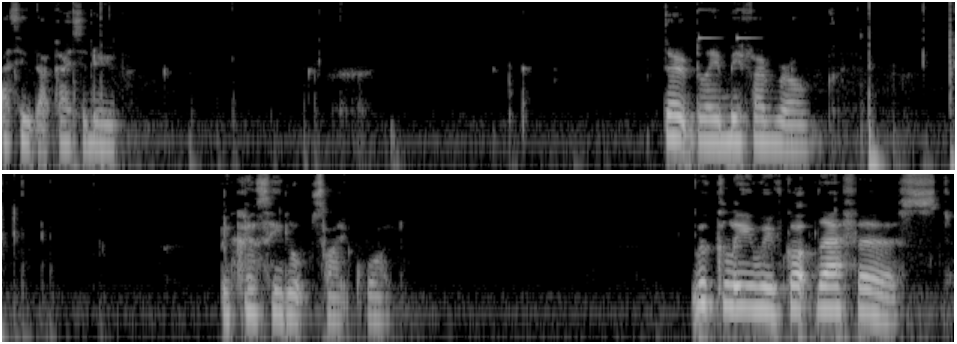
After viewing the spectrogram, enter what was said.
I think that guy's a noob. Don't blame me if I'm wrong. Because he looks like one. Luckily, we've got there first.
